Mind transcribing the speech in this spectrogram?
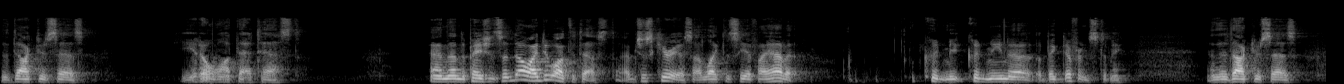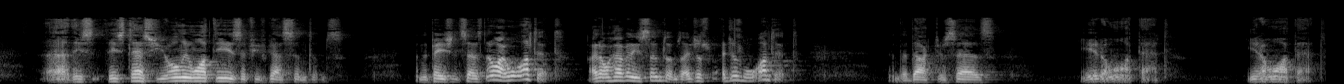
the doctor says, You don't want that test. And then the patient said, No, I do want the test. I'm just curious. I'd like to see if I have it. Could could mean a, a big difference to me. And the doctor says, uh, these, these tests, you only want these if you've got symptoms. And the patient says, No, I want it. I don't have any symptoms. I just, I just want it. And the doctor says, you don't want that. You don't want that.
